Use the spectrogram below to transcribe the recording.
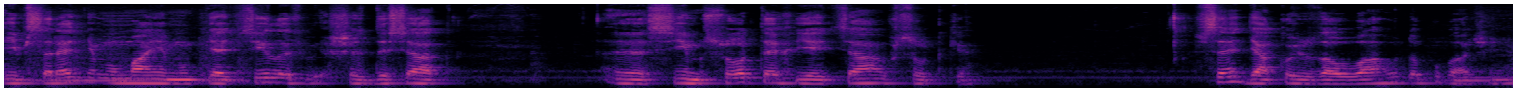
І в середньому маємо 5,67 яйця в сутки. Все, дякую за увагу. До побачення.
